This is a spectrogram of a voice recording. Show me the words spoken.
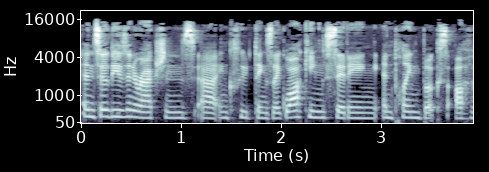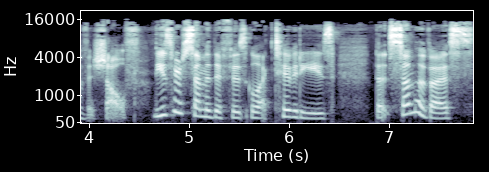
And so these interactions uh, include things like walking, sitting, and playing books off of a shelf. These are some of the physical activities that some of us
